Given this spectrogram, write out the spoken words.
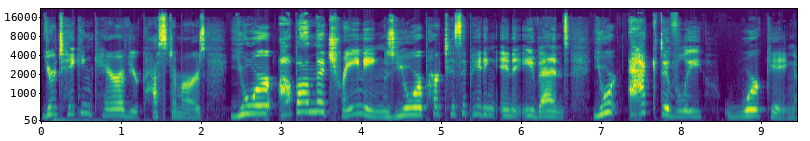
You're taking care of your customers. You're up on the trainings. You're participating in events. You're actively working.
